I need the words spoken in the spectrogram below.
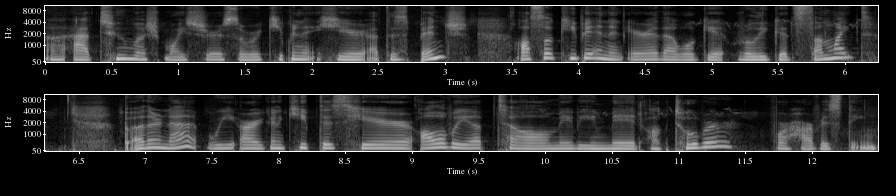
uh, add too much moisture. So we're keeping it here at this bench. Also keep it in an area that will get really good sunlight. But other than that, we are going to keep this here all the way up till maybe mid-October for harvesting.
